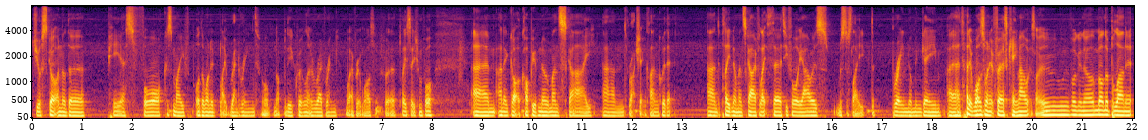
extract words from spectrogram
just got another PS4 because my other one had like red ringed, or not the equivalent of red ring, whatever it was for PlayStation 4. Um, and I got a copy of No Man's Sky and Ratchet and Clank with it, and played No Man's Sky for like 30, 40 hours. It was just like the brain numbing game uh, that it was when it first came out. It's like, oh, fucking hell, I'm on a planet.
